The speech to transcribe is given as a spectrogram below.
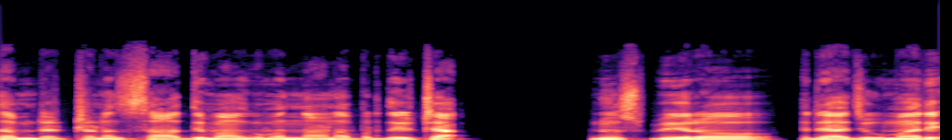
സംരക്ഷണം സാധ്യമാകുമെന്നാണ് പ്രതീക്ഷ. ന്യൂസ് ബ്യൂറോ രാജകുമാരി.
